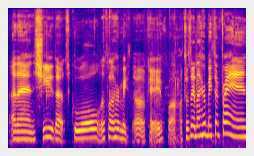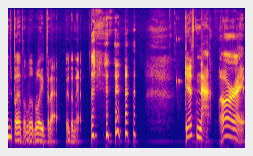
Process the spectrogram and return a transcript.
and then she's at school. Let's let her make... Oh, okay, well, I was gonna say let her make some friends, but it's a little late for that, isn't it? Guess not. Alright.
